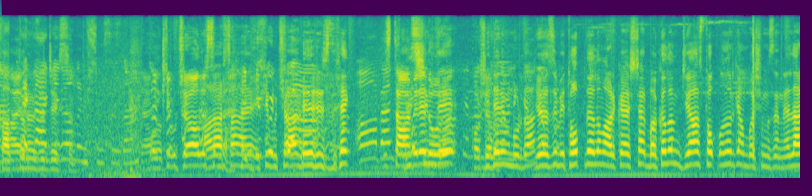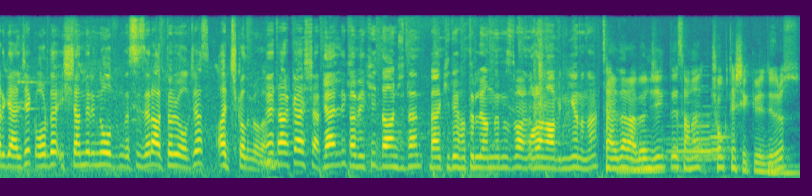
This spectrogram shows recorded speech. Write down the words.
Sattığını Tekrar üzüleceksin. geri alırmışım sizden. Yani iki buçuğa alırsın. Ararsan hani İki buçuğa. veririz direkt. Aa ben Biz tamire Şimdi doğru koşalım. Gidelim buradan. Cihazı bir toplayalım arkadaşlar. Bakalım cihaz toplanırken başımıza neler gelecek. Orada işlemlerin ne olduğunu da sizlere aktarıyor olacağız. Hadi çıkalım yola. Evet arkadaşlar geldik. Tabii ki daha önceden belki de hatırlayanlarınız vardır. Orhan abinin yanına. Serdar abi öncelikle sana çok teşekkür ediyoruz.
